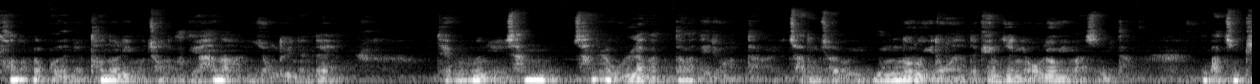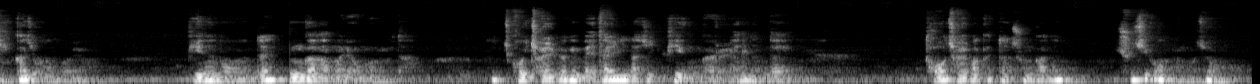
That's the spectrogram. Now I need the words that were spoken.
터널이 없거든요. 터널이 뭐 전국에 하나 이 정도 있는데 대부분 이 산, 산을 올라갔다가 내려갔다가 자동차로 육로로 이동하는데 굉장히 어려움이 많습니다. 마침 비까지 오는 거예요. 비는 오는데 마려운 겁니다. 거의 절벽에 매달리다시피 응가를 했는데 더 절박했던 순간은 휴지가 없는 거죠.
